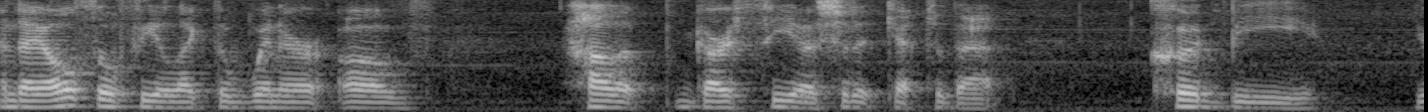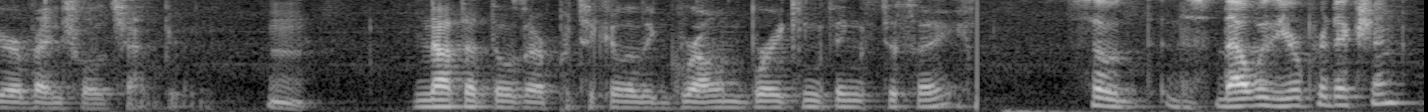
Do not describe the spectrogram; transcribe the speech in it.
and I also feel like the winner of Halep Garcia, should it get to that, could be your eventual champion. Hmm. Not that those are particularly groundbreaking things to say, So, th- that was your prediction?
